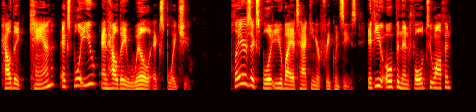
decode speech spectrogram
how they can exploit you and how they will exploit you. Players exploit you by attacking your frequencies. If you open then fold too often,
